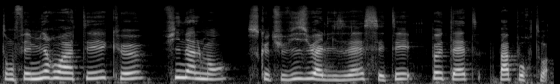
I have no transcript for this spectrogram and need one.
t'ont fait miroiter que finalement, ce que tu visualisais, c'était peut-être pas pour toi.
